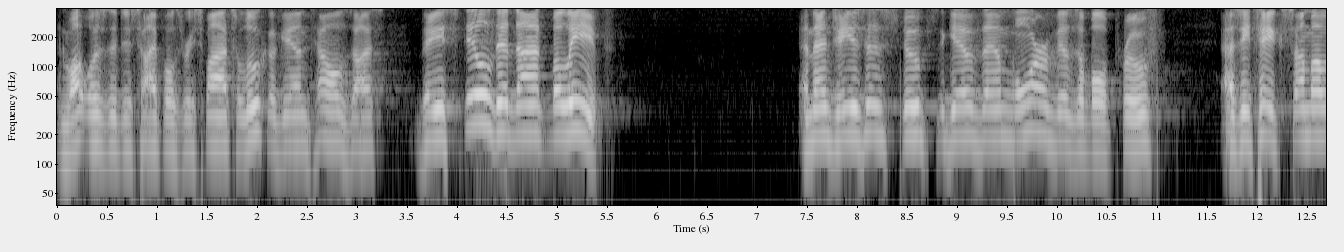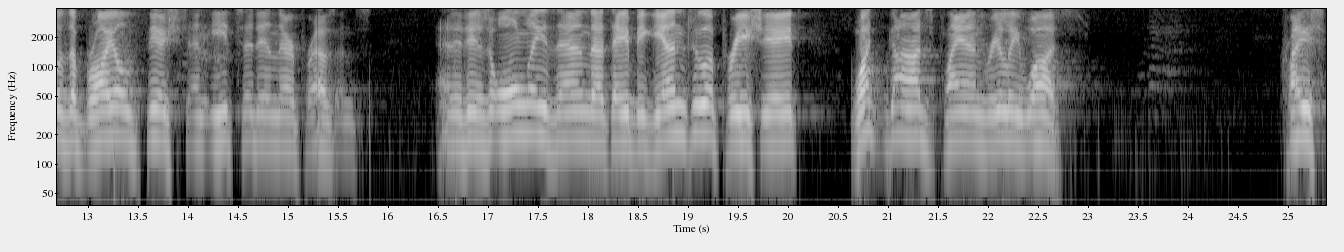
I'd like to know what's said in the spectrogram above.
And what was the disciples' response? Luke again tells us they still did not believe. And then Jesus stoops to give them more visible proof as he takes some of the broiled fish and eats it in their presence. And it is only then that they begin to appreciate what God's plan really was. Christ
